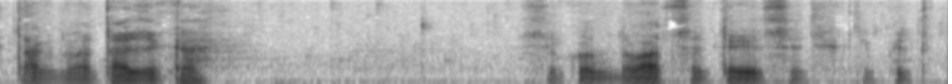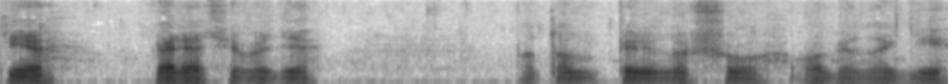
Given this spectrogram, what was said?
Итак, два тазика. Секунд 20-30 в кипятке, в горячей воде. Потом переношу обе ноги,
